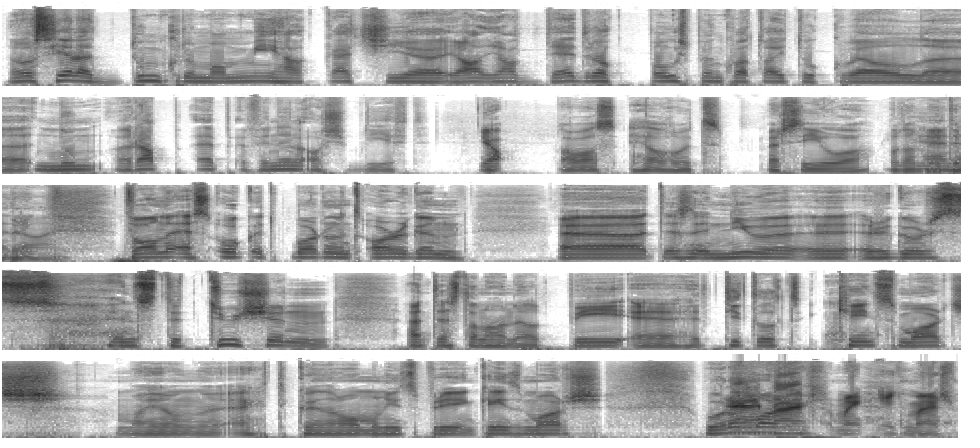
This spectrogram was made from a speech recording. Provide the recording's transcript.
Dat was hele donkere, maar mega catchy. Uh, ja, ja, deadrock, postpunk, wat hij het ook wel uh, noemt. Rap, app, vinyl alsjeblieft. Ja, dat was heel goed. Merci Joa, voor dat mee te brengen. Het volgende is ook uit Portland, Oregon. Uh, het is een nieuwe uh, Rigors Institution. En het is dan een LP getiteld Keynes March. Maar jongen, echt, ik kan er allemaal niet spreken. Keynes March. Waarom Mars? Mars.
